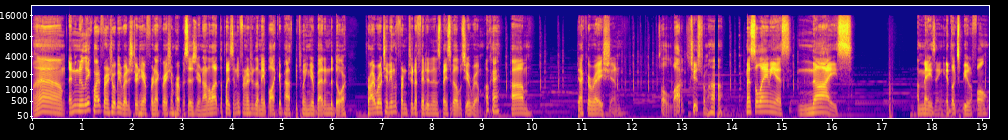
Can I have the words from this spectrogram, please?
Wow. Any newly acquired furniture will be registered here for decoration purposes. You're not allowed to place any furniture that may block your path between your bed and the door. Try rotating the furniture to fit it in a space available to your room. Okay. Um, decoration. It's a lot to choose from, huh? Miscellaneous. Nice. Amazing. It looks beautiful.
